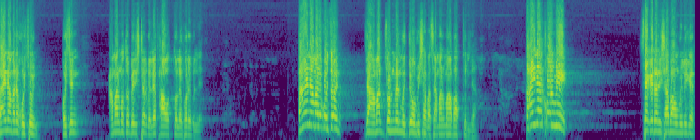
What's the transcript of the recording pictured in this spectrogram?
তাই না আমারে কইছেন? কইছেন, আমার মতো ব্যারিস্টার বেলে ফাওয়াত তোলে পরে বেলে। তাই না আমারে কইছেন যে আমার জন্মের মধ্যে অভিশাপ আছে, আমার মা বাপ তুল্লা তাই না কর্মী? সেক্রেটারি সাহেব আওয়ামী লীগের,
